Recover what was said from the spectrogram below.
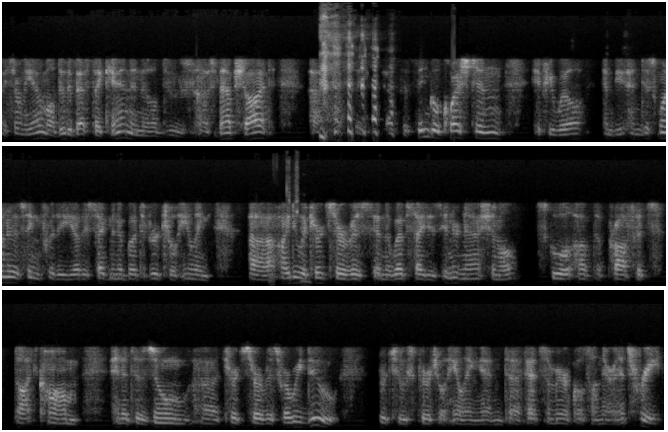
I certainly am. I'll do the best I can, and I'll do a snapshot. Uh, that's a single question, if you will, and be, and just one other thing for the other segment about the virtual healing. Uh, I do a church service, and the website is International School of the Prophets.com, and it's a Zoom uh, church service where we do virtue spiritual healing, and uh, I've had some miracles on there, and it's free.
